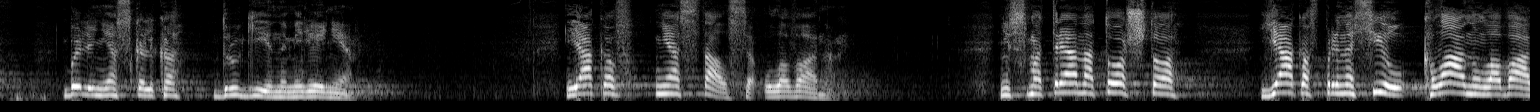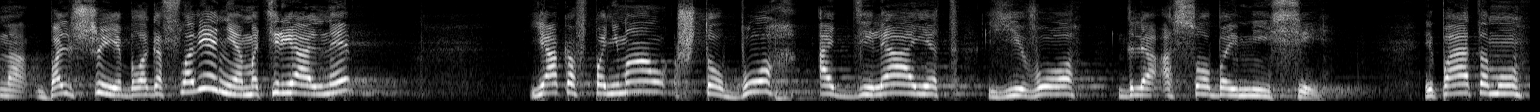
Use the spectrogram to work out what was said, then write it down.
были несколько другие намерения. Яков не остался у Лавана. Несмотря на то, что Яков приносил клану Лавана большие благословения материальные, Яков понимал, что Бог отделяет его для особой миссии. И поэтому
